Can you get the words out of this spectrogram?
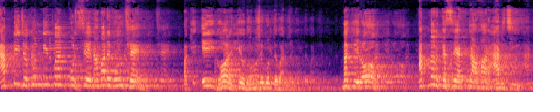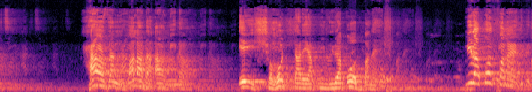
আপনি যখন নির্মাণ করছেন আমারে বলছেন বাকি এই ঘর কেউ ধ্বংস করতে পারবে না। বাকি রব আপনার কাছে একটা আমার আরজি হাজাল বালাদা আমিনা। এই শহরটারে আপনি নিরাপদ বানায়। নিরাপদ বানায় দিবেন।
